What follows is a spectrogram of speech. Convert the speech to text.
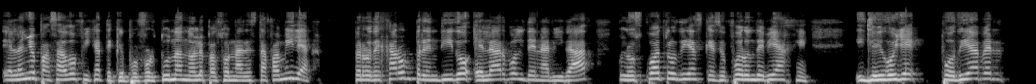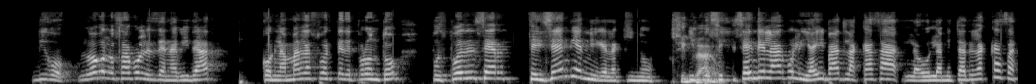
el año pasado, fíjate que por fortuna no le pasó nada a esta familia, pero dejaron prendido el árbol de Navidad los cuatro días que se fueron de viaje. Y le digo, oye, podría haber, digo, luego los árboles de Navidad, con la mala suerte de pronto, pues pueden ser, se incendian, Miguel Aquino. Sí, y claro. pues se incendia el árbol y ahí va la casa la, o la mitad de la casa.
